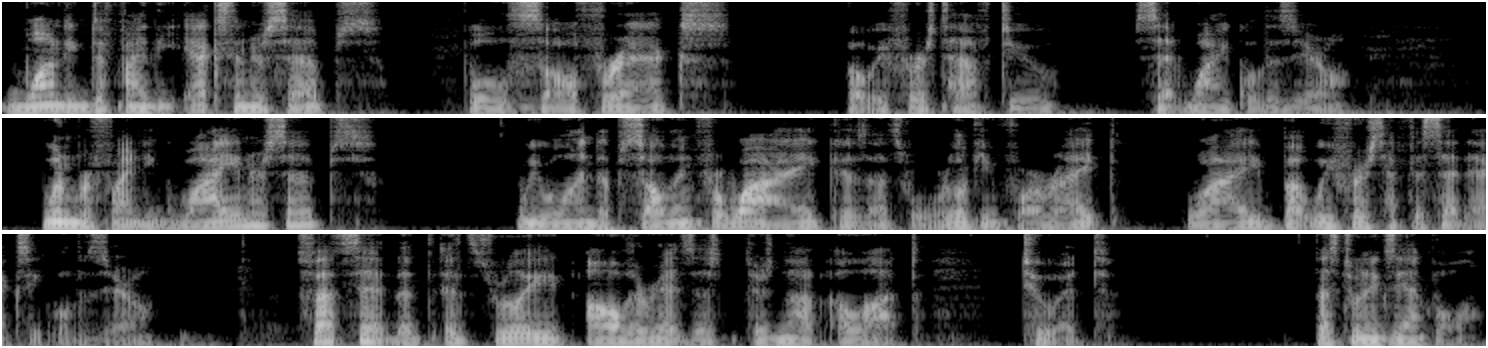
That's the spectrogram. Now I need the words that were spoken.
wanting to find the x-intercepts, we'll solve for x, but we first have to set y equal to 0 when we're finding y-intercepts, we will end up solving for y, because that's what we're looking for, right? y, but we first have to set x equal to 0. So that's it. That's really all there is. There's not a lot to it. Let's do an example.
